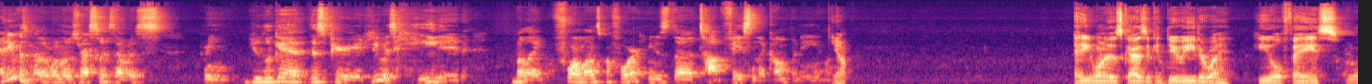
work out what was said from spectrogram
Eddie was another one of those wrestlers that was. I mean, you look at this period, he was hated, but like four months before, he was the top face in the company. Yep. Eddie, one of those guys that could do it either way. Heel, face. Yeah.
